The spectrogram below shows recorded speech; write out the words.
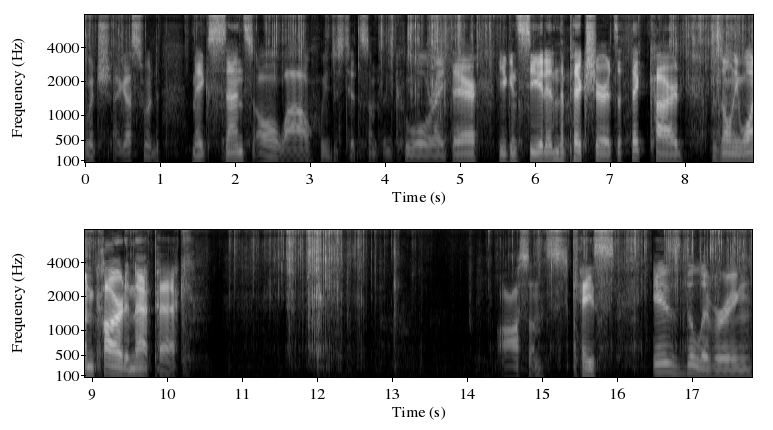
which I guess would Makes sense. Oh, wow. We just hit something cool right there. You can see it in the picture. It's a thick card. There's only one card in that pack. Awesome. Case is delivering.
